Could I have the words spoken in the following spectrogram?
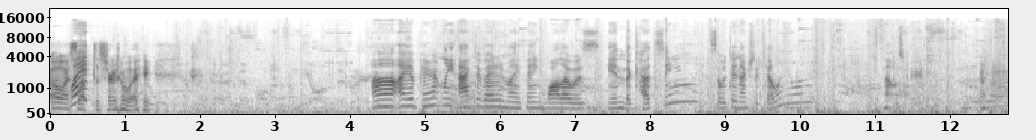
Oh, I What? slept this right away. Uh, I apparently activated my thing while I was in the cutscene, so it didn't actually kill anyone. That was weird. Uh oh.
